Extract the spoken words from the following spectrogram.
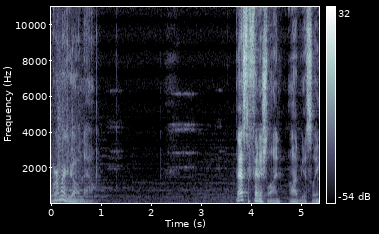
Where am I going now? That's the finish line, obviously.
